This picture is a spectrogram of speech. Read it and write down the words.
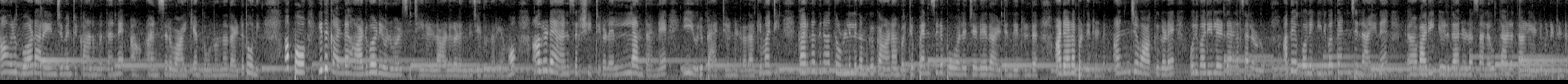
ആ ഒരു വേർഡ് അറേഞ്ച്മെന്റ് കാണുമ്പോൾ തന്നെ ആ ആൻസർ വായിക്കാൻ തോന്നുന്നതായിട്ട് തോന്നി. അപ്പോൾ ഇത് കണ്ട് ഹാർഡ്വേർഡ് യൂണിവേഴ്സിറ്റിയിലുള്ള ആളുകൾ എന്ത് ചെയ്തു എന്നറിയാമോ അവരുടെ ആൻസർ ഷീറ്റുകളെല്ലാം തന്നെ ഈ ഒരു പാറ്റേണിലുള്ളതാക്കി മാറ്റി. കാരണം അതിനകത്തുള്ളിൽ നമുക്ക് കാണാൻ പറ്റും പെൻസിൽ പോലെ ചെറിയതായിട്ട് എന്ത് ചെയ്തിട്ടുണ്ട്? അടയാളപ്പെടുത്തിയിട്ടുണ്ട്. അഞ്ച് വാക്കുകളെ ഒരു വരിയിൽ എഴുതാനുള്ള സ്ഥലമുള്ളൂ. അതേപോലെ ഇരുപത്തഞ്ച് ലൈന് വരി എഴുതാനുള്ള സ്ഥലവും താഴെ താഴെയായിട്ട് വിട്ടിട്ടുണ്ട്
